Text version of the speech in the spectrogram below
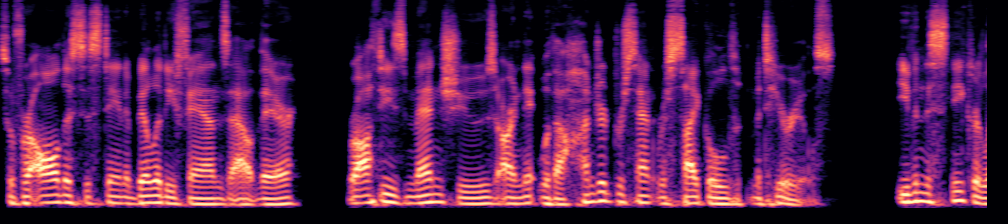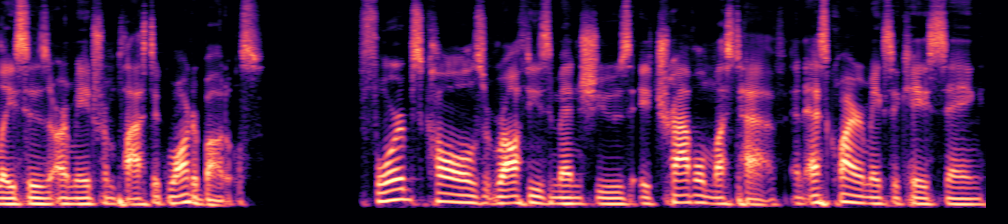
So, for all the sustainability fans out there, Rothy's men's shoes are knit with 100% recycled materials. Even the sneaker laces are made from plastic water bottles. Forbes calls Rothy's men's shoes a travel must have, and Esquire makes a case saying,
